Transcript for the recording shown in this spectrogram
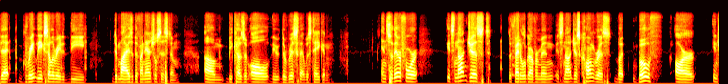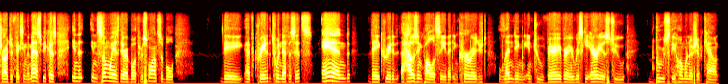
that greatly accelerated the demise of the financial system um, because of all the, the risk that was taken. And so therefore, it's not just the federal government, it's not just Congress, but both are in charge of fixing the mess because in the, in some ways they are both responsible. They have created the twin deficits and they created a housing policy that encouraged lending into very, very risky areas to boost the homeownership count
